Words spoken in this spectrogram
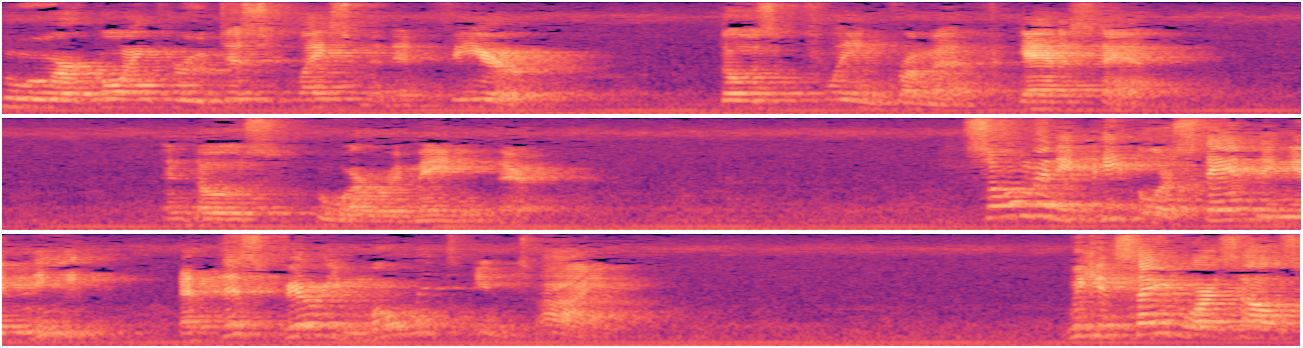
who are going through displacement and fear, those fleeing from Afghanistan, and those who are remaining there. So many people are standing in need at this very moment in time. We can say to ourselves,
